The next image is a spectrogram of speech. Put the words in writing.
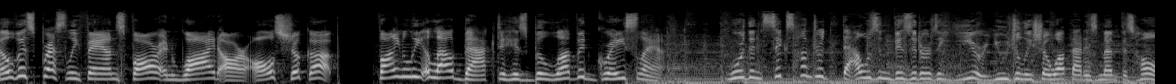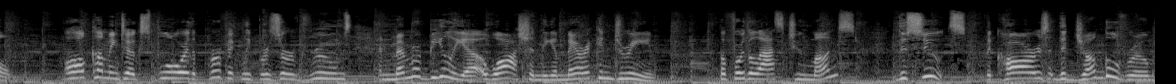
Elvis Presley fans far and wide are all shook up, finally allowed back to his beloved Graceland. More than 600,000 visitors a year usually show up at his Memphis home, all coming to explore the perfectly preserved rooms and memorabilia awash in the American dream. But for the last two months, the suits, the cars, the jungle room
